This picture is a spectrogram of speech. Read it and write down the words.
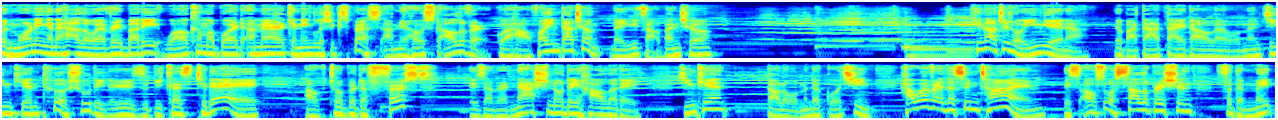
Good morning and hello everybody. Welcome aboard American English Express. I'm your host Oliver. 各位好，欢迎搭乘美语早班车。听到这首音乐呢，又把大家带到了我们今天特殊的一个日子，because today, October the first, is our National Day holiday. 今天 到了我们的国庆。However, at the same time, it's also a celebration for the Mid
